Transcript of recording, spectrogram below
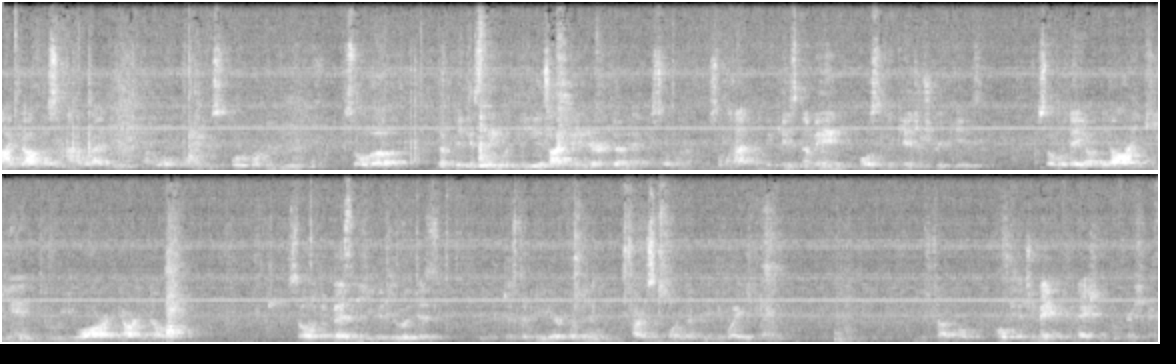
my job, that's kind of what I do, my role, when I do support work. Mm-hmm. So, uh, the biggest thing with me is I've been there and done that, so when, so when I, when the kids come in, most of the kids are street kids. So they, are- they already key in to who you are, and they already know. So the best thing you can do is just, just to be there for them and try to support them in any way you can. Just try to hope, hope that you make the connection. For sure.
